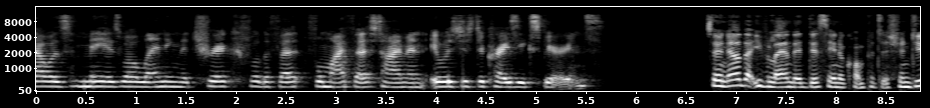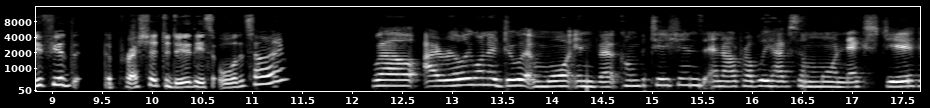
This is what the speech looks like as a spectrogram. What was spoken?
that was me as well landing the trick for the fir- for my first time, and it was just a crazy experience. So now that you've landed this in a competition, do you feel the pressure to do this all the time? Well, I really want to do it more in vert competitions, and I'll probably have some more next year.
